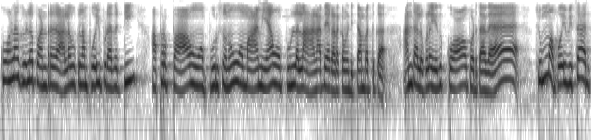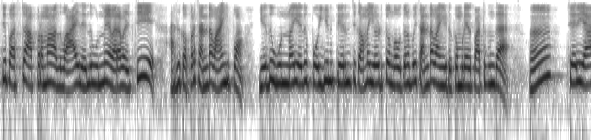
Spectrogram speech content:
கொலை பண்ற பண்ற அளவுக்குலாம் போய்விடாத டீ. அப்புறம் பாவம் உன் புருஷனும் உன் மாமியா உன் புள்ளெல்லாம் அனாதையா கிடக்க வேண்டியதான் பார்த்துக்க அந்த அளவுக்குலாம் எதுவும் கோவப்படுத்தாத. சும்மா போய் விசாரிச்சு ஃபர்ஸ்ட் அப்புறமா அது வாயிலேருந்து உண்மையை வரவழைச்சு அதுக்கப்புறம் சண்டை வாங்கிப்போம். எது உண்மை எது பொய்ன்னு தெரிஞ்சுக்காம எடுத்தவங்க ஒருத்தன போய் சண்டை வாங்கிட்டு இருக்க முடியாது பார்த்துக்குங்க சரியா?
